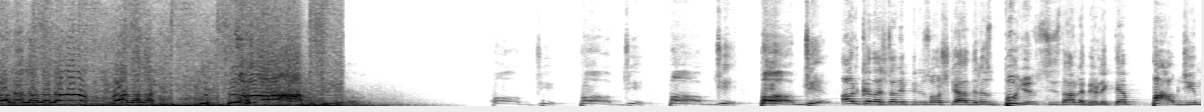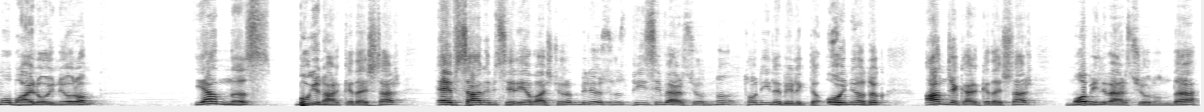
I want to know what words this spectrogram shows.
La la la la la. La la la. PUBG, PUBG, PUBG, PUBG. Arkadaşlar hepiniz hoş geldiniz. Bugün sizlerle birlikte PUBG Mobile oynuyorum. Yalnız bugün arkadaşlar efsane bir seriye başlıyorum. Biliyorsunuz PC versiyonunu Tony ile birlikte oynuyorduk. Ancak arkadaşlar mobil versiyonunda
